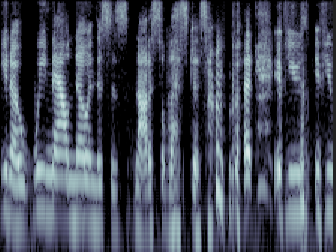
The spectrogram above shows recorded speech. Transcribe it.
you know we now know and this is not a celestism but if you if you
